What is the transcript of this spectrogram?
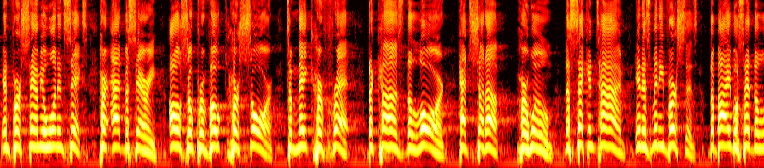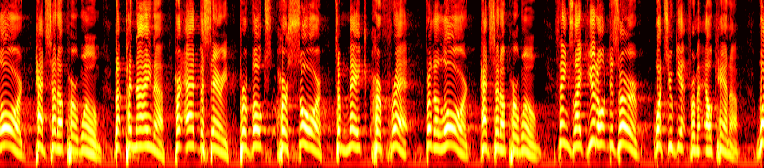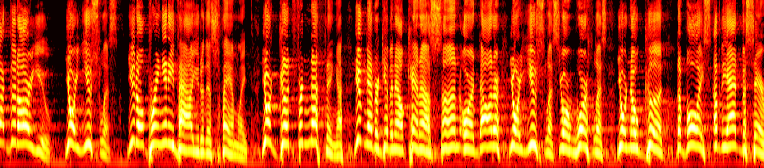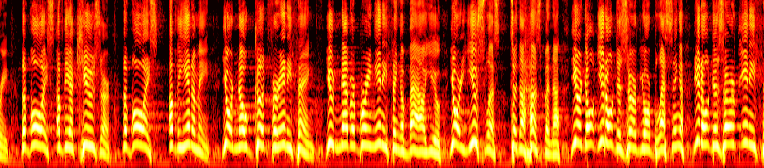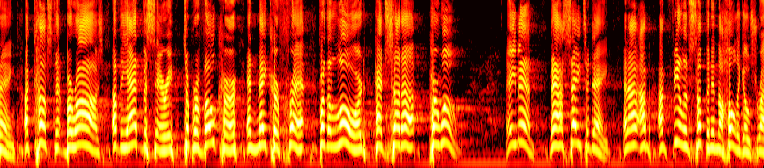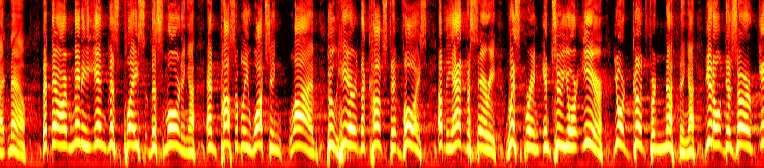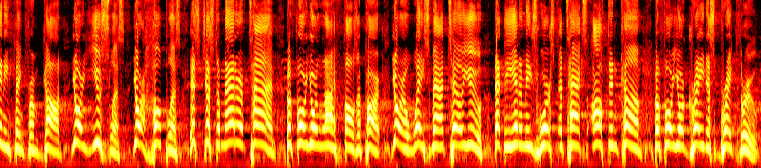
In 1 Samuel 1 and 6, her adversary also provoked her sore to make her fret because the Lord had shut up her womb. The second time in as many verses, the Bible said the Lord had shut up her womb. But Penina, her adversary, provokes her sore to make her fret, for the Lord had shut up her womb. Things like you don't deserve what you get from Elkanah. What good are you? You're useless. You don't bring any value to this family. You're good for nothing. You've never given Elkanah a son or a daughter. You're useless. You're worthless. You're no good. The voice of the adversary, the voice of the accuser, the voice of the enemy you're no good for anything. You never bring anything of value. You're useless to the husband. Uh, you don't you don't deserve your blessing. You don't deserve anything. A constant barrage of the adversary to provoke her and make her fret, for the Lord had shut up her womb. Amen. May I say today, and I, I'm, I'm feeling something in the Holy Ghost right now that there are many in this place this morning uh, and possibly watching live who hear the constant voice of the adversary whispering into your ear, You're good for nothing. Uh, you don't deserve anything from God. You're useless. You're hopeless. It's just a matter of time before your life falls apart. You're a waste. May I tell you that the enemy's worst attacks often come before your greatest breakthrough.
